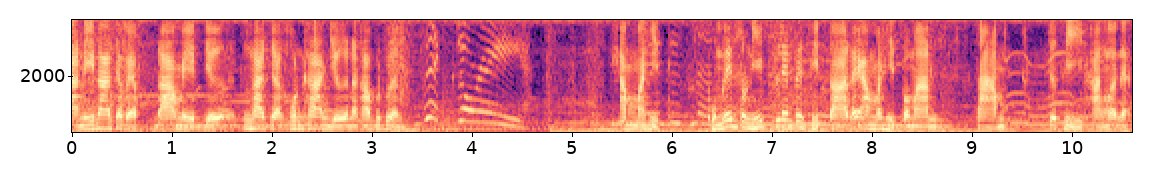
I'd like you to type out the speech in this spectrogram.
านี้น่าจะแบบดาเมจเยอะ น่าจะค่อนข้างเยอะนะครับเพื่อน Victory. ๆอัมมาหิต ผมเล่นตัวนี้เล่นไปสิบตาได้อัมมาหิตประมาณ3จะ4ครั้งแล้วเนี่ย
